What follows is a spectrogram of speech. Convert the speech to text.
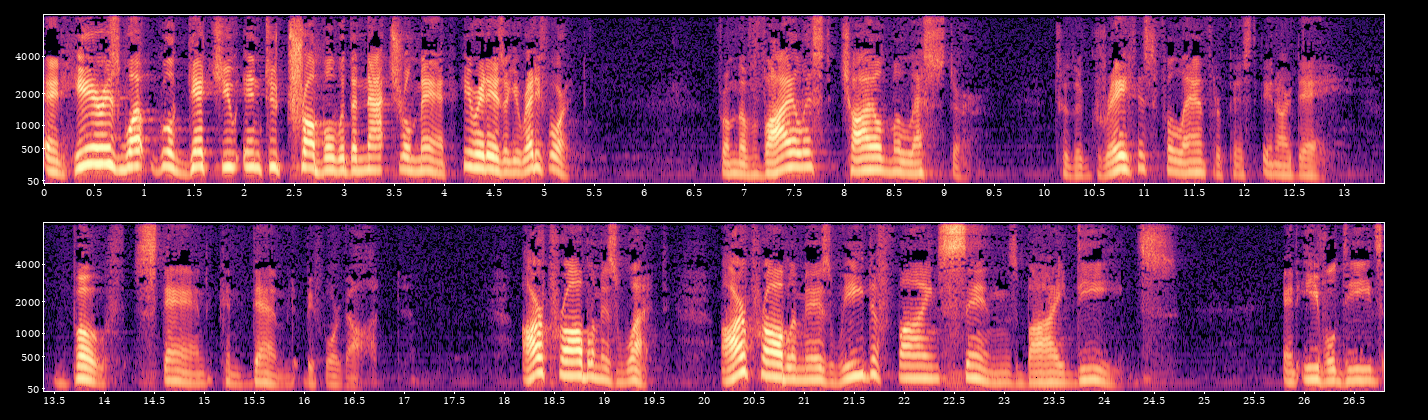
And here is what will get you into trouble with the natural man. Here it is. Are you ready for it? From the vilest child molester to the greatest philanthropist in our day, both stand condemned before God. Our problem is what? Our problem is we define sins by deeds. And evil deeds,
